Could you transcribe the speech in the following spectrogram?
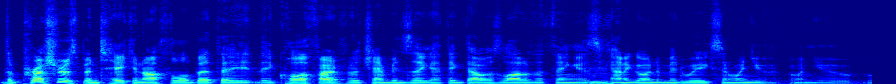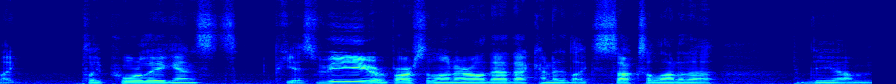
the pressure has been taken off a little bit. They they qualified for the Champions League. I think that was a lot of the thing is you kind of go into midweeks and when you when you like play poorly against PSV or Barcelona or all that, that kind of like sucks a lot of the the um,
